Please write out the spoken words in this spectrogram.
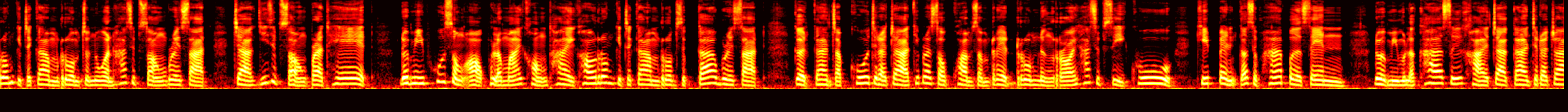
ร่วมกิจกรรมรวมจำนวน 52 บริษัทจาก 22 ประเทศ โดยมีผู้ส่งออกผลไม้ของไทยเข้าร่วมกิจกรรมรวม 19 บริษัท เกิดการจับคู่เจรจาที่ประสบความสำเร็จรวม 154 คู่ คิดเป็น 95เปอร์เซนต์โดยมีมูลค่าซื้อขายจากการเจรจา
